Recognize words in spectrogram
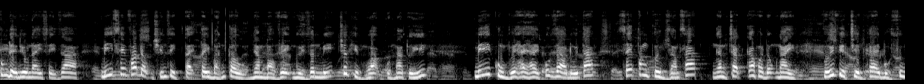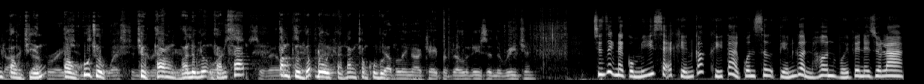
Không để điều này xảy ra, Mỹ sẽ phát động chiến dịch tại Tây Bán Cầu nhằm bảo vệ người dân Mỹ trước hiểm họa của ma túy. Mỹ cùng với 22 quốc gia đối tác sẽ tăng cường giám sát, ngăn chặn các hoạt động này với việc triển khai bổ sung tàu chiến, tàu khu trục, trực thăng và lực lượng giám sát, tăng cường gấp đôi khả năng trong khu vực. Chiến dịch này của Mỹ sẽ khiến các khí tải quân sự tiến gần hơn với Venezuela,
